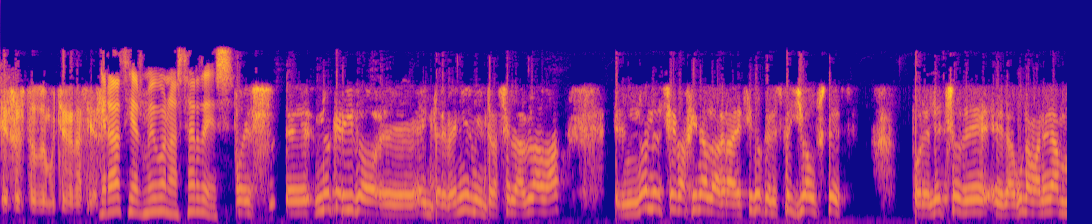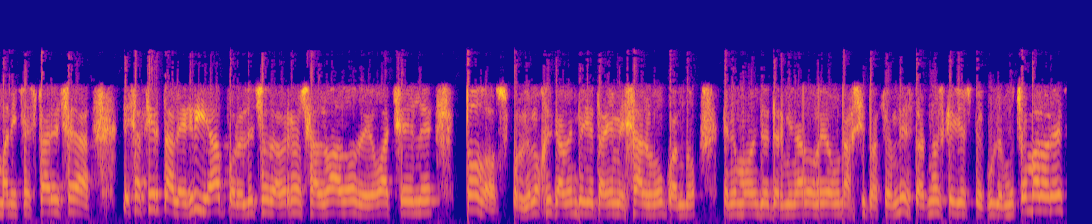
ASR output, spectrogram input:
Eso es todo. Muchas gracias. Gracias. Muy buenas tardes. Pues eh, no he querido eh, intervenir mientras él hablaba, no se imagina lo agradecido que le estoy yo a usted por el hecho de, eh, de alguna manera, manifestar esa, esa cierta alegría por el hecho de habernos salvado de OHL todos, porque lógicamente yo también me salvo cuando en un momento determinado veo una situación de estas. No es que yo especule mucho en valores,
